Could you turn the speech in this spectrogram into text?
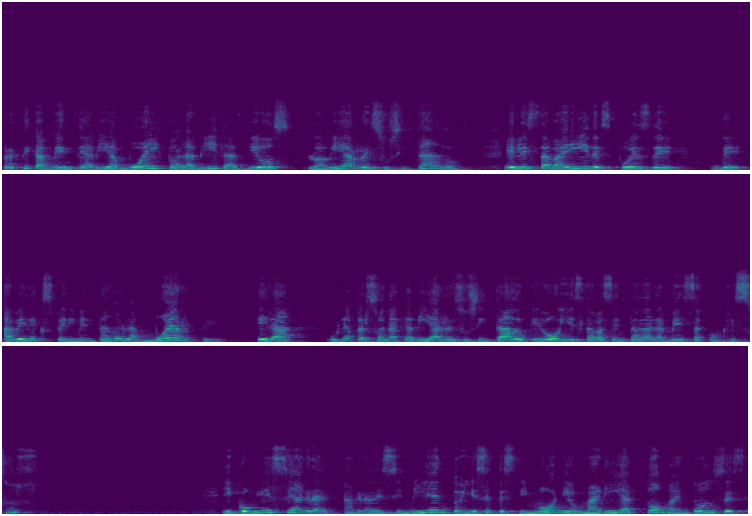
prácticamente había vuelto a la vida, Dios lo había resucitado. Él estaba ahí después de, de haber experimentado la muerte. Era una persona que había resucitado, que hoy estaba sentada a la mesa con Jesús. Y con ese agradecimiento y ese testimonio, María toma entonces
